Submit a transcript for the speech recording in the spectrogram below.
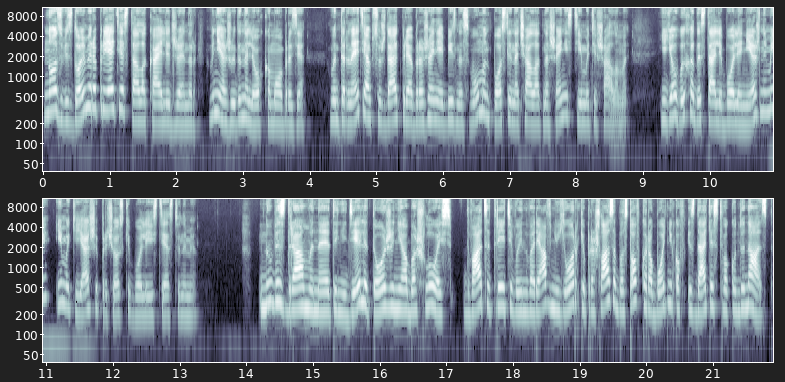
Но звездой мероприятия стала Кайли Дженнер в неожиданно легком образе – в интернете обсуждают преображение бизнес-вумен после начала отношений с Тимоти Шаломы. Ее выходы стали более нежными, и макияж и прически более естественными. Ну, без драмы на этой неделе тоже не обошлось. 23 января в Нью-Йорке прошла забастовка работников издательства «Конде Наст».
